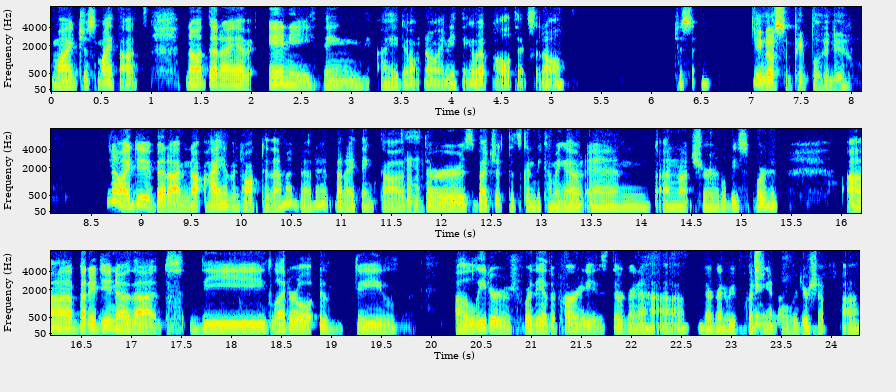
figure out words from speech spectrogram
my just my thoughts. Not that I have anything. I don't know anything about politics at all. Just saying. You know some people who do. No, I do, but I'm not. I haven't talked to them about it. But I think that Mm. there's a budget that's going to be coming out, and I'm not sure it'll be supported. Uh, but I do know that the lateral, the uh, leaders for the other parties, they're going to have, they're going to be putting in a leadership uh,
